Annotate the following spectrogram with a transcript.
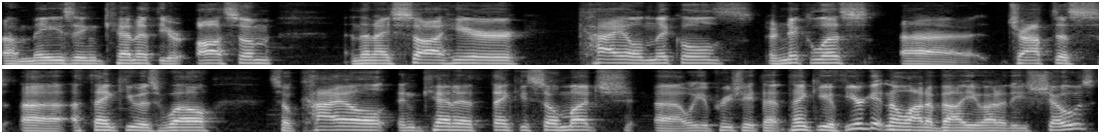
amazing. Kenneth, you're awesome. And then I saw here Kyle Nichols or Nicholas uh, dropped us uh, a thank you as well. So Kyle and Kenneth, thank you so much. Uh, we appreciate that. Thank you. If you're getting a lot of value out of these shows,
